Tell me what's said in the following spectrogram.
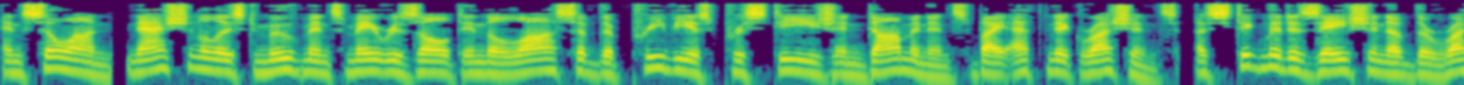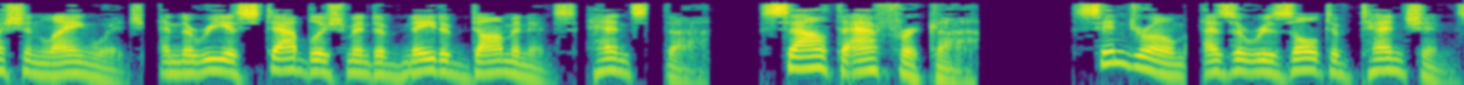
and so on, nationalist movements may result in the loss of the previous prestige and dominance by ethnic Russians, a stigmatization of the Russian language, and the re-establishment of native dominance hence, the South Africa Syndrome As a result of tensions,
